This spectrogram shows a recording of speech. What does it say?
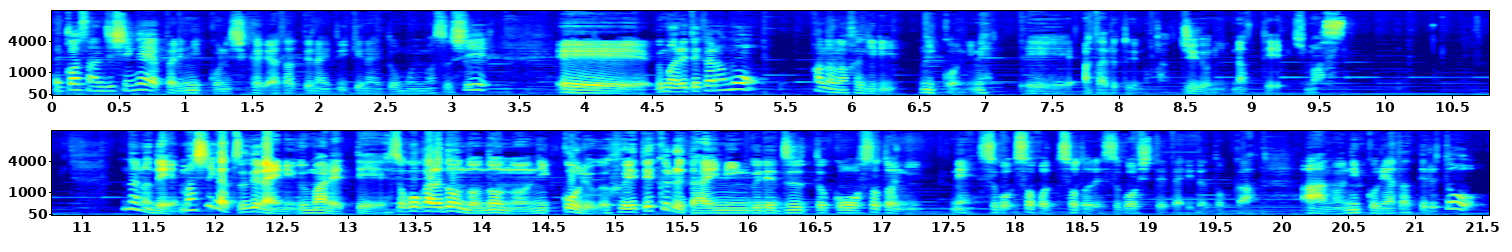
お母さん自身がやっぱり日光にしっかり当たってないといけないと思いますし、えー、生まれてからも可能な限り日光にね、えー、当たるというのが重要になってきます。なので、まあ、4月ぐらいに生まれて、そこからどんどんどんどん日光量が増えてくるタイミングでずっとこう外にね、すご外で過ごしてたりだとか、あの日光に当たってると、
